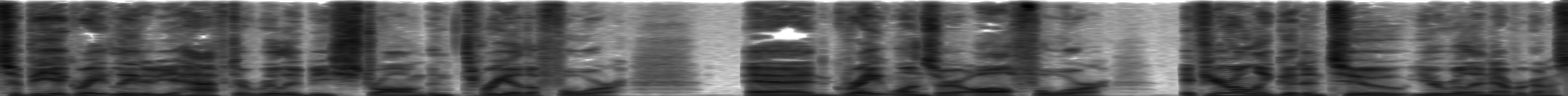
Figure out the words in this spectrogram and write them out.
to be a great leader, you have to really be strong in three of the four. And great ones are all four. If you're only good in two, you're really never going to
